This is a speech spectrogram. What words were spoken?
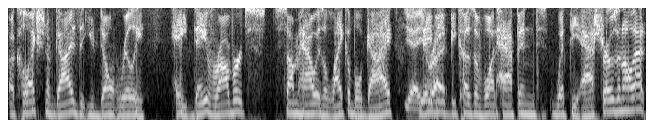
a collection of guys that you don't really hate. Dave Roberts somehow is a likable guy. Yeah, you're maybe right. because of what happened with the Astros and all that.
